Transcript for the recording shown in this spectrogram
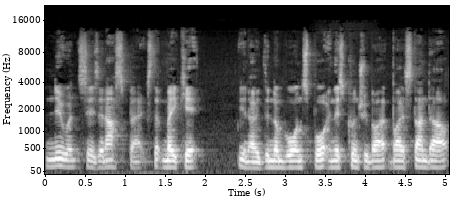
nuances and aspects that make it, you know, the number one sport in this country by, by a standout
